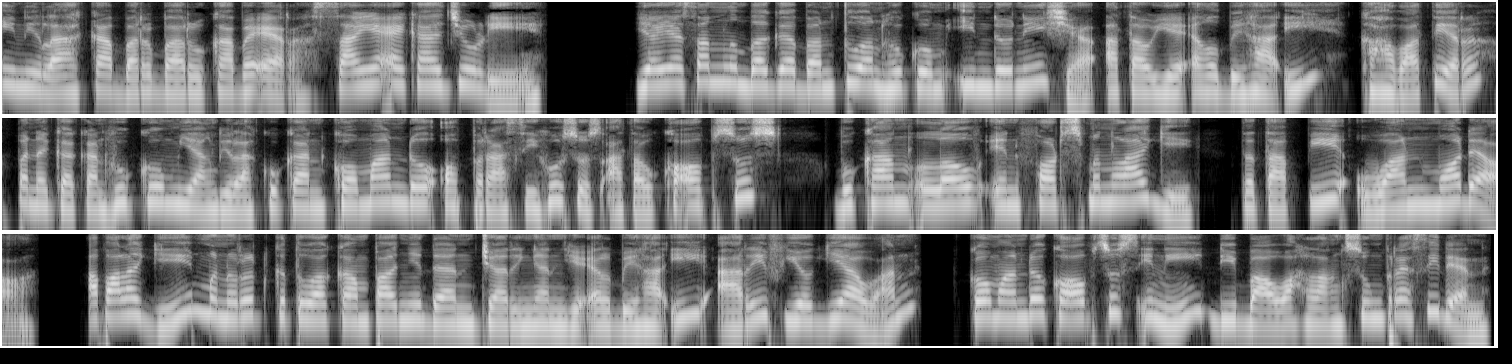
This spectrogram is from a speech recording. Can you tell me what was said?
inilah kabar baru KBR. Saya Eka Juli. Yayasan Lembaga Bantuan Hukum Indonesia atau YLBHI khawatir penegakan hukum yang dilakukan Komando Operasi Khusus atau Koopsus bukan law enforcement lagi, tetapi one model. Apalagi menurut Ketua Kampanye dan Jaringan YLBHI Arif Yogiawan, Komando Koopsus ini di bawah langsung Presiden,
